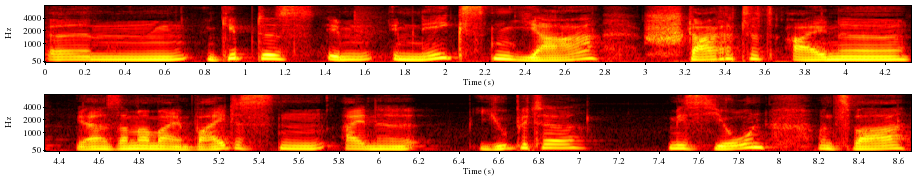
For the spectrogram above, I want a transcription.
ähm, gibt es im, im nächsten Jahr startet eine, ja, sagen wir mal im weitesten, eine Jupiter-Mission, und zwar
